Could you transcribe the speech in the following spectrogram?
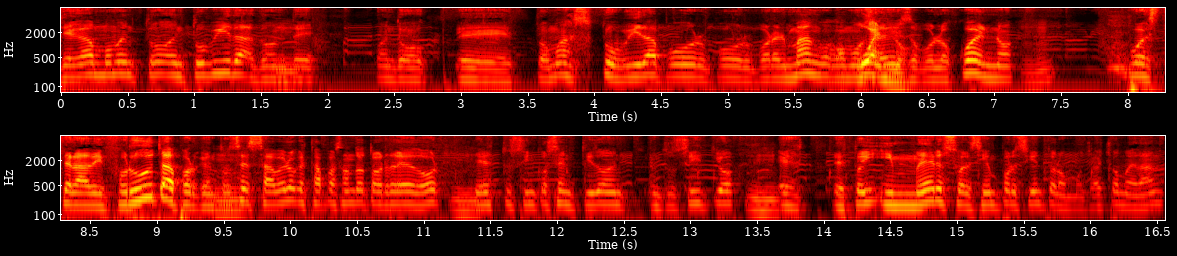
llega un momento en tu vida donde cuando eh, tomas tu vida por, por, por el mango, como se dice, por los cuernos, pues te la disfrutas porque entonces sabes lo que está pasando a tu alrededor, tienes tus cinco sentidos en, en tu sitio, es- estoy inmerso al 100%, los muchachos me dan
